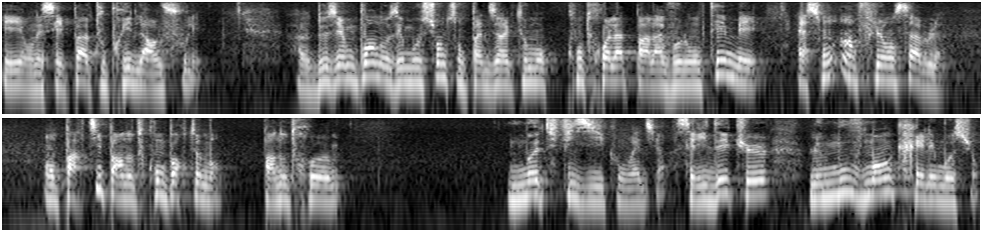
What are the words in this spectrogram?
et on n'essaye pas à tout prix de la refouler. Euh, deuxième point, nos émotions ne sont pas directement contrôlables par la volonté, mais elles sont influençables en partie par notre comportement, par notre mode physique, on va dire. C'est l'idée que le mouvement crée l'émotion.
